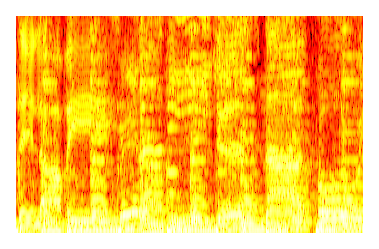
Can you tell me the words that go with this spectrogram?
c'est la vie. C'est la vie. Just not for you.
